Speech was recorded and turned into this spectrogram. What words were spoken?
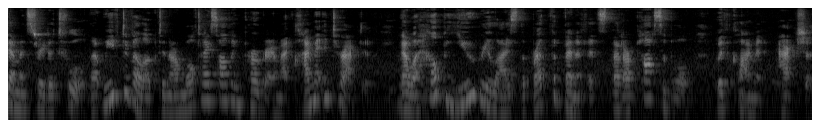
demonstrate a tool that we've developed in our multi-solving program at Climate Interactive that will help you realize the breadth of benefits that are possible with climate action.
